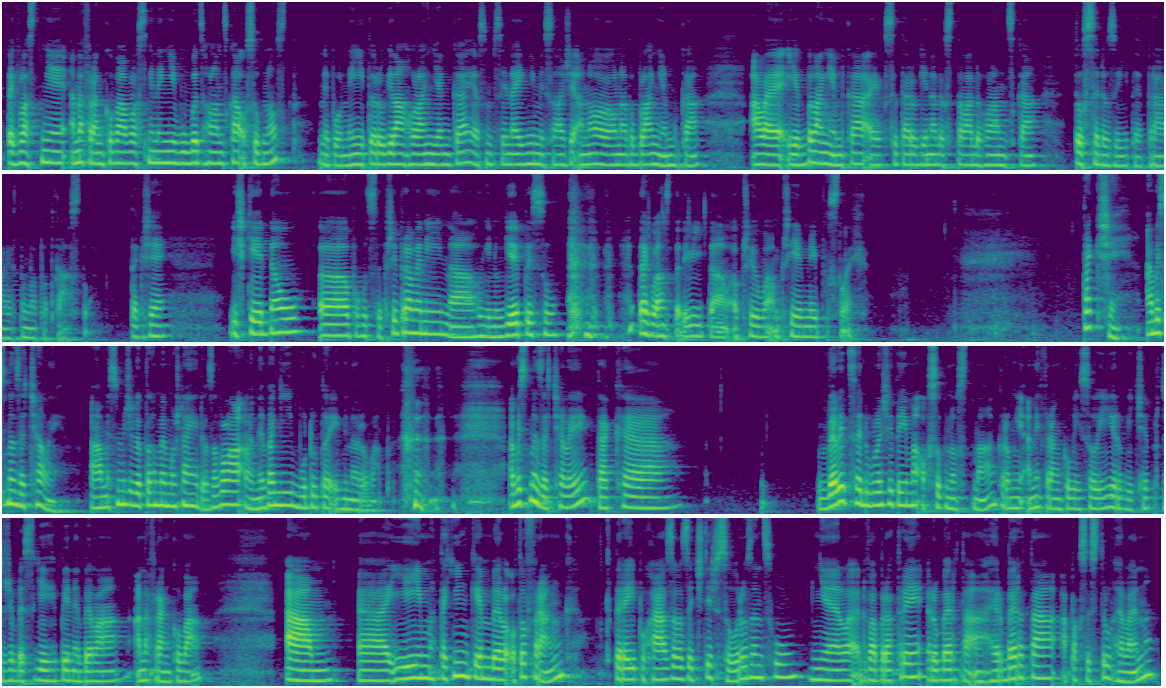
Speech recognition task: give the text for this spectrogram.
tak vlastně Anna Franková vlastně není vůbec holandská osobnost, nebo není to rodilá holanděnka. Já jsem si naivně myslela, že ano, ale ona to byla Němka. Ale jak byla Němka a jak se ta rodina dostala do Holandska, to se dozvíte právě v tomhle podcastu. Takže ještě jednou, eh, pokud jste připravený na hodinu dějepisu, tak vás tady vítám a přeju vám příjemný poslech. Takže, aby jsme začali. A myslím, že do toho mi možná někdo zavolá, ale nevadí, budu to ignorovat. aby jsme začali, tak eh, velice důležitýma osobnostma, kromě Anny Frankové, jsou její rodiče, protože bez nich by nebyla Anna Franková. A Jejím tatínkem byl Otto Frank, který pocházel ze čtyř sourozenců, měl dva bratry, Roberta a Herberta, a pak sestru Helen.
